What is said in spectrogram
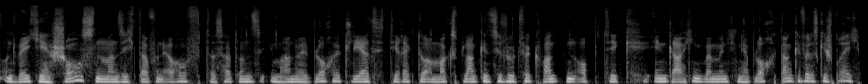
und welche Chancen man sich davon erhofft, das hat uns Immanuel Bloch erklärt, Direktor am Max-Planck-Institut für Quantenoptik in Garching bei München. Herr Bloch, danke für das Gespräch.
